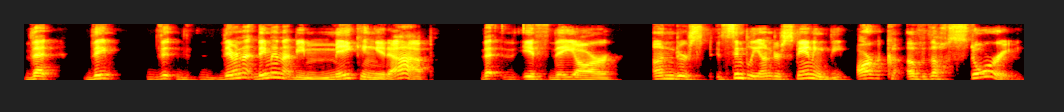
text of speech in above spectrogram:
that they they're not they may not be making it up that if they are under simply understanding the arc of the story.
